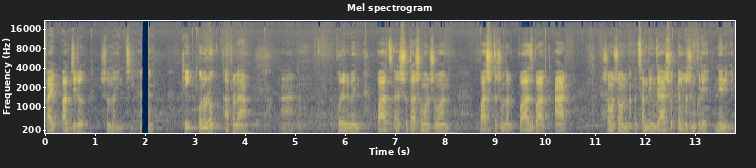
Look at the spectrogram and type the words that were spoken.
ফাইভ পাঁচ জিরো শূন্য ইঞ্চি হ্যাঁ? ঠিক অনুরূপ আপনারা করে নেবেন পাঁচ সুতা সমান সমান, পাঁচ সুতা সমান পাঁচ ভাগ আট সমান সমান সামথিং যা আসুক ক্যালকুলেশন করে নিয়ে নেবেন।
